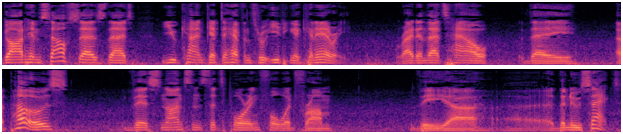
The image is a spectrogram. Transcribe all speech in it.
God Himself says that you can't get to heaven through eating a canary, right? And that's how they oppose this nonsense that's pouring forward from the uh, uh, the new sect.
